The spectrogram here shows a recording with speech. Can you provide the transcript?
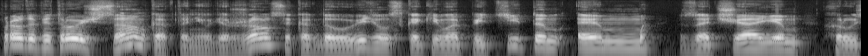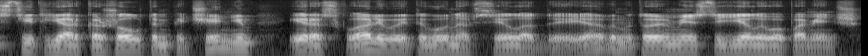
Правда, Петрович сам как-то не удержался, когда увидел, с каким аппетитом М за чаем хрустит ярко-желтым печеньем и расхваливает его на все лады. Я бы на твоем месте ел его поменьше.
